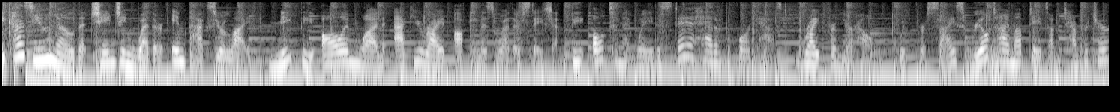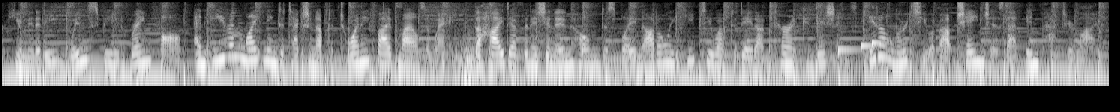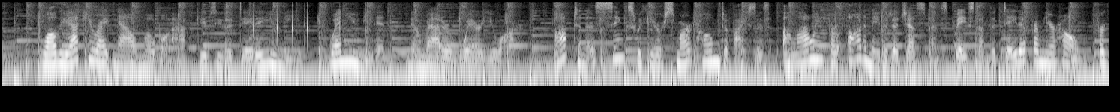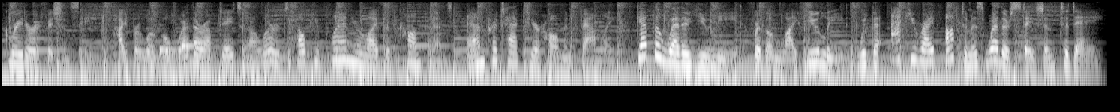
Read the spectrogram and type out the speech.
Because you know that changing weather impacts your life, meet the all in one AcuRite Optimus weather station, the ultimate way to stay ahead of the forecast right from your home. With precise real time updates on temperature, humidity, wind speed, rainfall, and even lightning detection up to 25 miles away. The high definition in home display not only keeps you up to date on current conditions, it alerts you about changes that impact your life. While the AcuRite Now mobile app gives you the data you need when you need it, no matter where you are. Optimus syncs with your smart home devices, allowing for automated adjustments based on the data from your home for greater efficiency. Hyperlocal weather updates and alerts help you plan your life with confidence and protect your home and family. Get the weather you need for the life you lead with the AcuRite Optimus weather station today.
